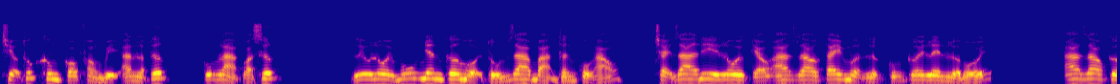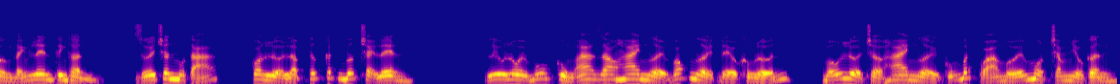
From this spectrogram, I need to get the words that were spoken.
triệu thúc không có phòng bị ăn lập tức, cũng là quá sức. Lưu lôi vũ nhân cơ hội túm ra bản thân cổ áo, chạy ra đi lôi kéo A Giao tay mượn lực cũng cơi lên lửa bối. A Giao cường đánh lên tinh thần, dưới chân một tá, con lửa lập tức cất bước chạy lên. Lưu lôi vũ cùng A Giao hai người vóc người đều không lớn, mẫu lửa chở hai người cũng bất quá mới 100 nhiều cân,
